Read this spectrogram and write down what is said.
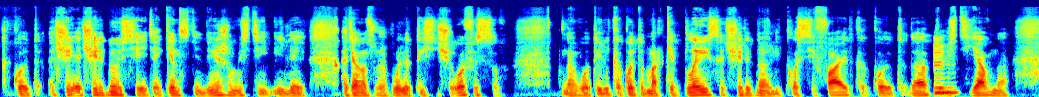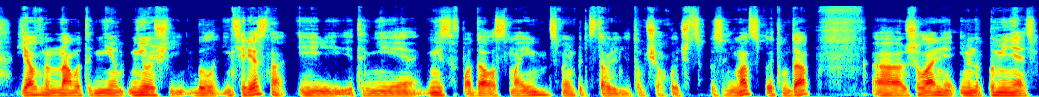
какую-то очередную сеть агентств недвижимости или, хотя у нас уже более тысячи офисов, ну вот, или какой-то marketplace очередной, или classified какой-то, да, mm-hmm. то есть явно, явно нам это не, не очень было интересно, и это не, не совпадало с моим, с моим представлением о том, чем хочется позаниматься, поэтому, да, а, желание именно поменять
